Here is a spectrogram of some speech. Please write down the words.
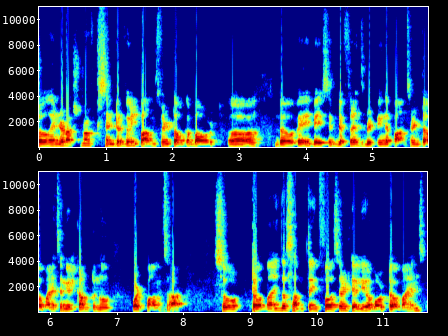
So the introduction of centrifugal pumps will talk about uh, the very basic difference between the pumps and turbines and you'll come to know what pumps are. So turbines are something, first I'll tell you about turbines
